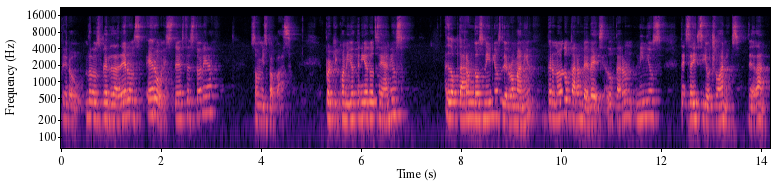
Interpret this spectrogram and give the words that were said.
pero los verdaderos héroes de esta historia son mis papás. Porque cuando yo tenía 12 años, adoptaron dos niños de Romania, pero no adoptaron bebés, adoptaron niños de 6 y 8 años de edad.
